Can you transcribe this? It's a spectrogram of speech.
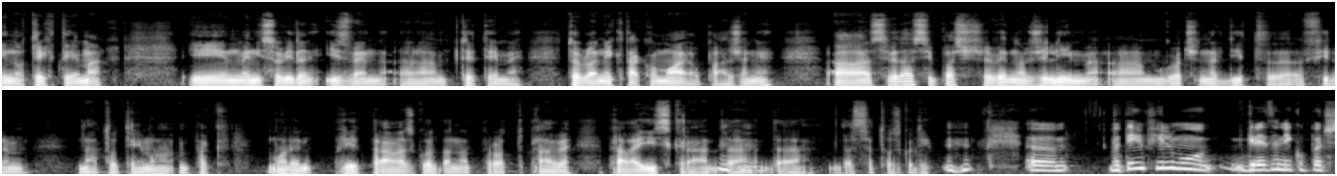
in o teh temah in me niso videli izven uh, te teme. To je bilo nek tako moje opažanje. Uh, seveda si pa še vedno želim uh, mogoče narediti uh, film na to temo, ampak mora prijeti prava zgodba naprot, prave, prava iskra, da, uh -huh. da, da se to zgodi. Uh -huh. um. V tem filmu gre za neko pač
